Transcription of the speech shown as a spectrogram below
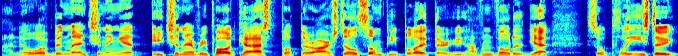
I know I've been mentioning it each and every podcast, but there are still some people out there who haven't voted yet. So please do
